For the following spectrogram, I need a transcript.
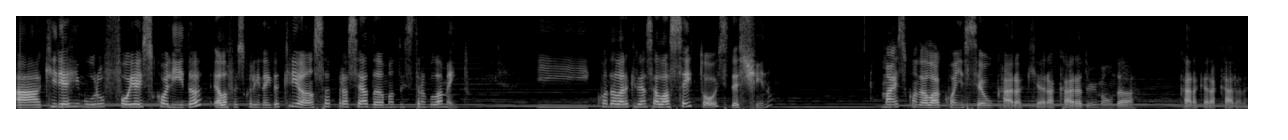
A Kiria Rimuro foi a escolhida, ela foi escolhida ainda criança para ser a dama do estrangulamento. E quando ela era criança, ela aceitou esse destino. Mas quando ela conheceu o cara que era a cara do irmão da. Cara que era a cara, né?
